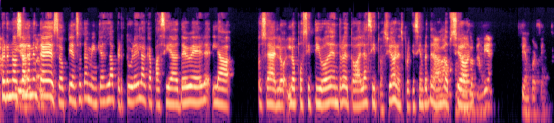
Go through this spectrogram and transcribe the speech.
pero no solamente eso, pienso también que es la apertura y la capacidad de ver la, o sea, lo, lo positivo dentro de todas las situaciones, porque siempre tenemos la opción. También, 100%.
